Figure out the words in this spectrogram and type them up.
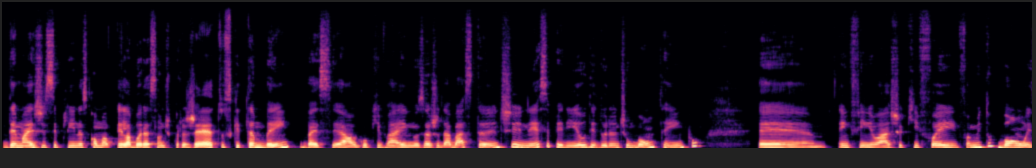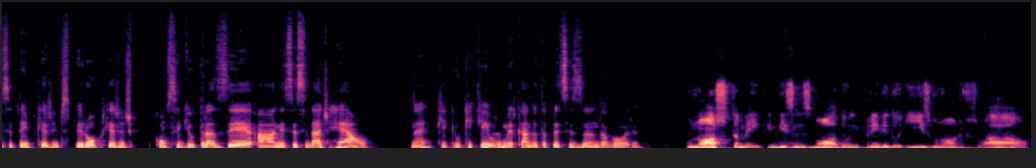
demais disciplinas como a elaboração de projetos, que também vai ser algo que vai nos ajudar bastante nesse período e durante um bom tempo. É, enfim, eu acho que foi, foi muito bom esse tempo que a gente esperou, porque a gente conseguiu trazer a necessidade real, né? Que, o que, que o é. mercado está precisando agora? O nosso também tem business model, empreendedorismo no audiovisual,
